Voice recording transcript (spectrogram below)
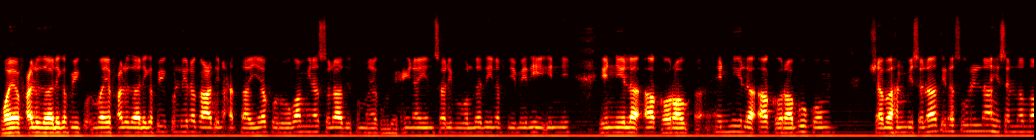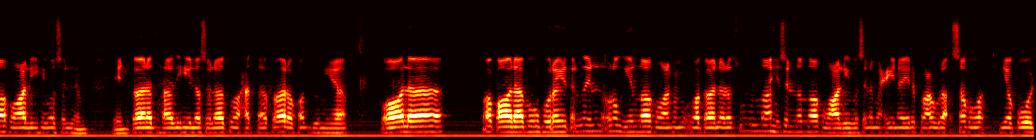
ويفعل ذلك في ويفعل ذلك في كل ركعة حتى يفرغ من الصلاة ثم يقول حين ينصرف. والذي نفسي بيده إني إني لأقرب إني لأقربكم شبها بصلاة رسول الله صلى الله عليه وسلم. إن كانت هذه لصلاته حتى فارق الدنيا. قال وقال أبو هريرة رضي الله عنه وكان رسول الله صلى الله عليه وسلم حين يرفع رأسه يقول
